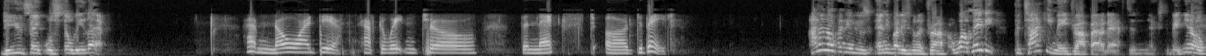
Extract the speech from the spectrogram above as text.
do you think will still be left? I have no idea. Have to wait until the next uh, debate. I don't know if anybody's, anybody's going to drop. Well, maybe Pataki may drop out after the next debate. You know,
